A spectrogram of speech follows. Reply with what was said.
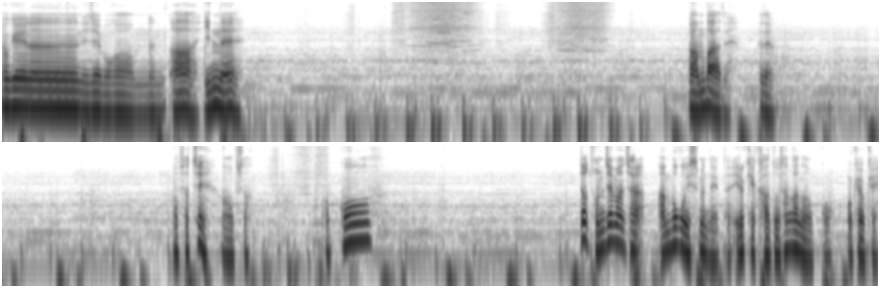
여기는 이제 뭐가 없는 아 있네. 이거 안 봐야 돼. 그대로 없었지? 어 없어. 없고. 저 존재만 잘 안 보고 있으면 되겠다. 이렇게 가도 상관은 없고. 오케이, 오케이.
